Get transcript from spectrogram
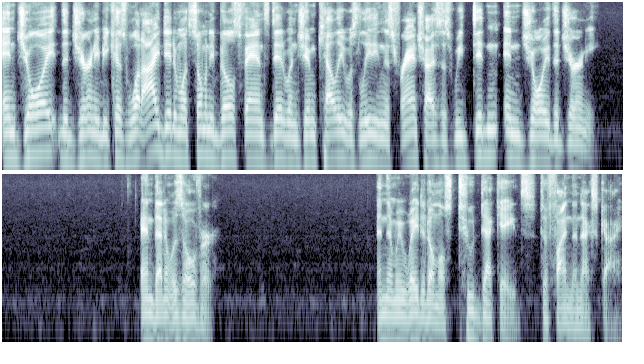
enjoy the journey because what I did and what so many Bills fans did when Jim Kelly was leading this franchise is we didn't enjoy the journey. And then it was over and then we waited almost two decades to find the next guy.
